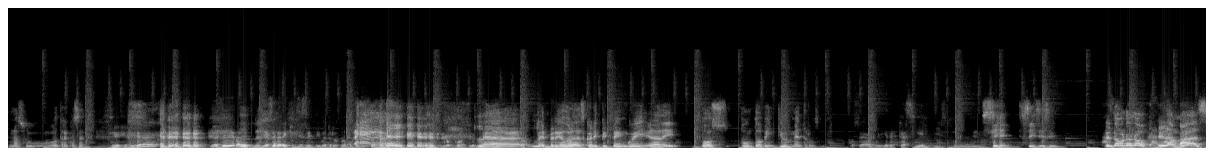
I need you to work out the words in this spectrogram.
no su otra cosa. Sí. ese, era de, ese era de 15 centímetros, ¿no? la, la envergadura de Scottie Pippen, güey, era de 2.21 metros. O sea, güey, era casi él mismo, güey. Sí, sí, sí, sí. No, no, no, era más,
